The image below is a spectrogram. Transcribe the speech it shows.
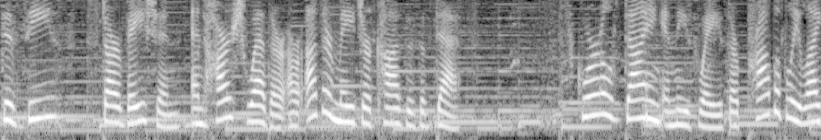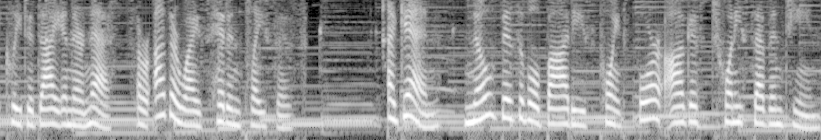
Disease, starvation, and harsh weather are other major causes of death. Squirrels dying in these ways are probably likely to die in their nests or otherwise hidden places. Again, no visible bodies. 4 August 2017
